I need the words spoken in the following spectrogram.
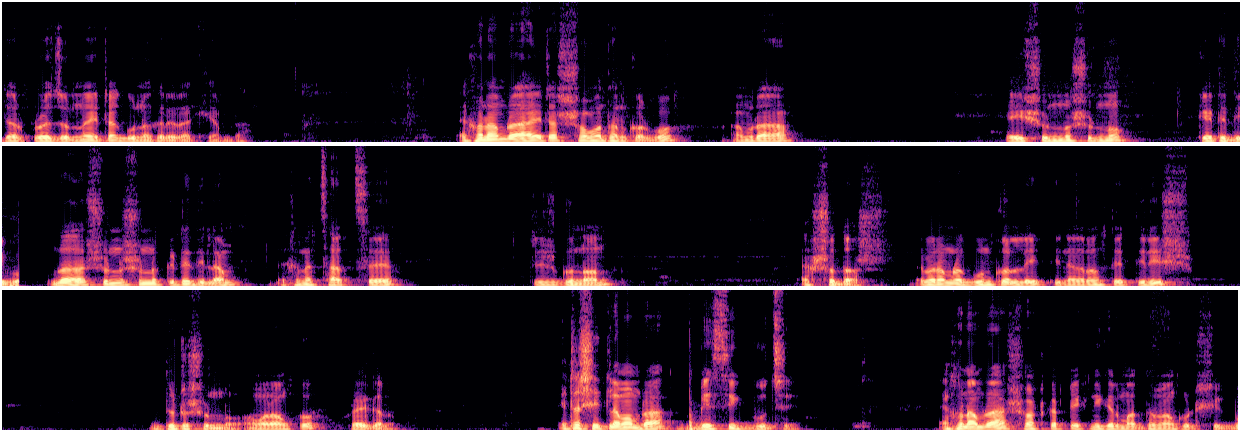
দেওয়ার প্রয়োজন নয় এটা গুণাকারে রাখি আমরা। এখন আমরা এটার সমাধান করব। আমরা এই শূন্য শূন্য কেটে দিব। আমরা শূন্য শূন্য কেটে দিলাম। এখানে থাকছে ত্রিশ গুণন একশো দশ। এবার আমরা গুণ করলেই তিন এগারো তেত্রিশ দুটো শূন্য আমার অঙ্ক হয়ে গেল। এটা শিখলাম আমরা বেসিক বুঝে। এখন আমরা শর্টকাট টেকনিকের মাধ্যমে অঙ্কটি শিখব।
